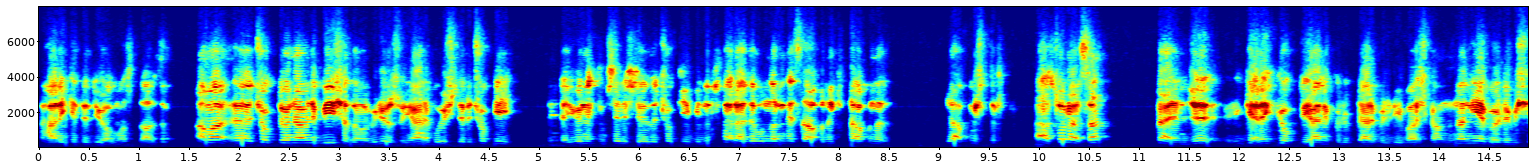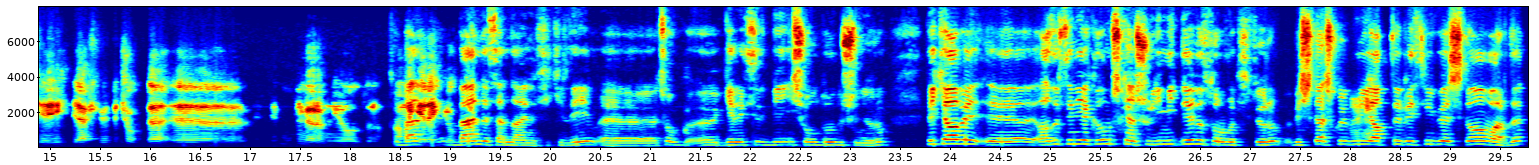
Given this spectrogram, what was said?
hareket ediyor olması lazım. Ama e, çok da önemli bir iş adamı biliyorsun. Yani bu işleri çok iyi, e, yönetimsel işleri de çok iyi bilir. Herhalde bunların hesabını, kitabını yapmıştır. Ha, sorarsan bence gerek yoktu yani Kulüpler Birliği Başkanlığı'na. Niye böyle bir şeye ihtiyaç duydu? Çok da e, bilmiyorum niye olduğunu. Ama ben, gerek yok. ben de seninle aynı fikirdeyim. Ee, çok e, gereksiz bir iş olduğunu düşünüyorum. Peki abi e, hazır seni yakalamışken şu limitleri de sormak istiyorum. Beşiktaş Kulübü'nün yaptığı resmi bir açıklama vardı.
